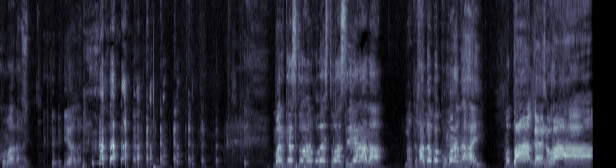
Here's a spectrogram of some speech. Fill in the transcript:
kumaan ahay. Yaana. Mar kasta oo aan qubaysto waan sii yaraadaa. Haddaba kumaan ahay. Waa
